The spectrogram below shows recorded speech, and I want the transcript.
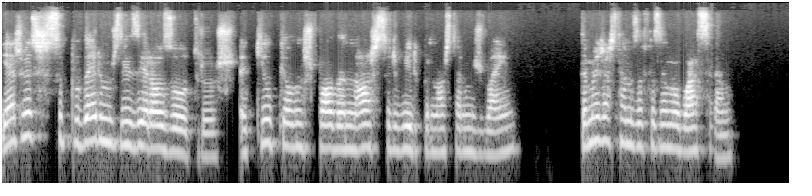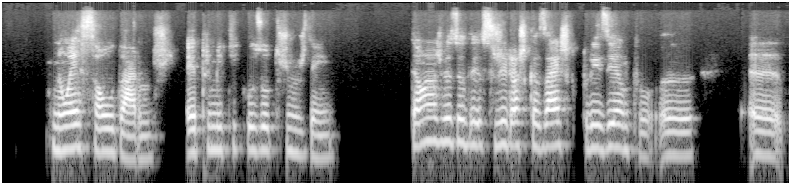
E às vezes, se pudermos dizer aos outros aquilo que ele nos pode a nós servir para nós estarmos bem, também já estamos a fazer uma boa ação. Não é só o darmos, é permitir que os outros nos deem. Então, às vezes, eu sugiro aos casais que, por exemplo, uh, uh,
